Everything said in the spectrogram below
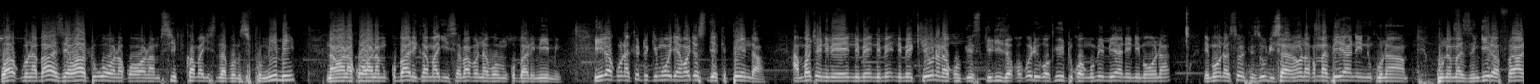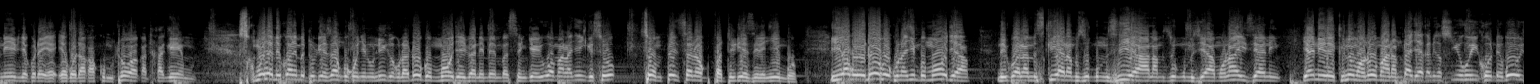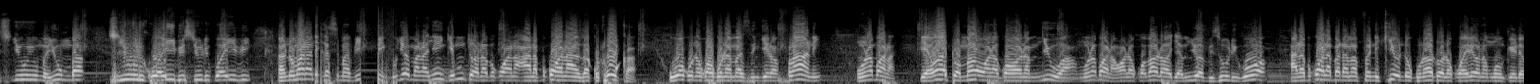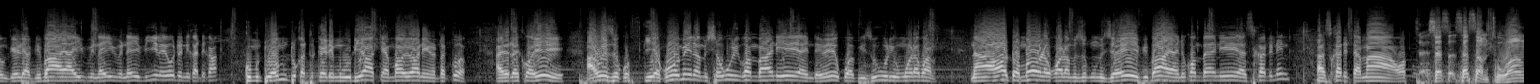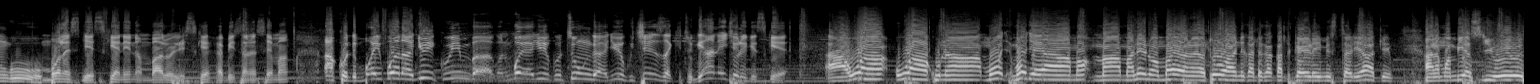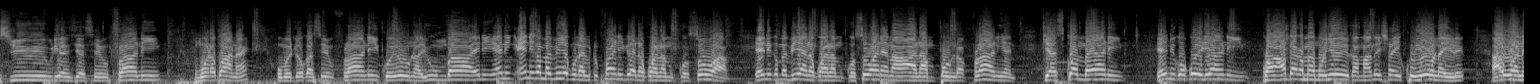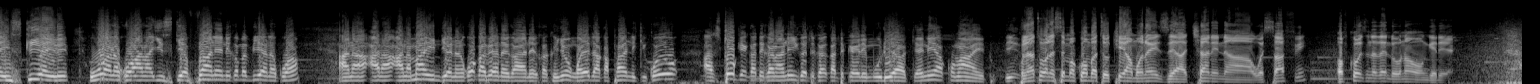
wa, kuna baadhi ya watu huwa wanakuwa wanamsifu kama jinsi ninavyomsifu mimi na wanakuwa wanamkubali kama jinsi ambavyo ninavyomkubali mimi, ila kuna kitu kimoja ambacho sijakipenda ambacho nimekiona nime, nime, nime na kukisikiliza. Kwa kweli, kwa kitu kwangu mimi yani nimeona nimeona sio kizuri sana. Naona kama vile yani kuna kuna mazingira fulani hivi ya kutaka kumtoa katika game. Siku moja nilikuwa nimetulia zangu kwenye runinga, kuna dogo mmoja hivi anaimba Singeli, huwa mara nyingi sio sio mpenzi sana wa kufuatilia zile nyimbo, ila kwa dogo kuna nyimbo moja nilikuwa namsikia anamzungumzia anamzungumzia Harmonize, yani yani ile kinoma noma, anamtaja kabisa, sijui huyu Konde Boy, sijui Umeyumba, sijui ulikuwa hivi, sijui ulikuwa hivi, na ndio maana nikasema vipi, unajua mara nyingi mtu anapokuwa anapokuwa anaanza kutoka huwa kuna kwa kuna mazingira fulani unaona bwana ya watu ambao wanakuwa wanamjua, unaona bwana, wanakuwa bado hawajamjua vizuri, kwa anapokuwa anapata mafanikio ndio kuna watu wanakuwa ile wanamuongelea ongelea vibaya hivi na hivi na hivi. Ile yote ni katika kumtoa mtu katika ile mood yake ambayo yani inatakiwa anatakiwa yeye aweze kufikia. Kwa hiyo mimi namshauri kwamba yani yeye aendelee kwa vizuri, umeona bwana, na watu ambao wanakuwa wanamzungumzia yeye vibaya ni kwamba yani yeye asikate nini, asikate tamaa. Sasa, sasa mtu wangu, mbona sijasikia neno ambalo lilisikia kabisa? Anasema ah, Konde Boy bwana hajui kuimba, Konde Boy hajui kutunga, hajui kucheza. Kitu gani hicho ulikisikia? Ah, huwa huwa kuna moja, moja ya ma, ma, maneno ambayo anayotoa ni katika, katika ile mistari yake, anamwambia sijui wewe sijui ulianzia sehemu fulani, umeona bwana eh? umetoka sehemu fulani, kwa hiyo unayumba, yani, yani, yani kama vile kuna vitu fulani hivi anakuwa anamkosoa, yani kama vile anakuwa anamkosoa, yani anamponda fulani, yani kiasi kwamba yani yani kwa kweli yani kwa hata kama mwenyewe kama ameshawahi kuiona ile au anaisikia ile, huwa anakuwa anajisikia fulani, yani kama vile anakuwa ana, ana, ana mind yani anakuwa kama anaweka- anaweka kinyongo aenda akapaniki. Kwa hiyo asitoke katika nani katika katika ile mood yake, yani akomae tu. Kuna watu wanasema kwamba tokea Harmonize achane na Wasafi, of course nadhani ndio unaoongelea.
